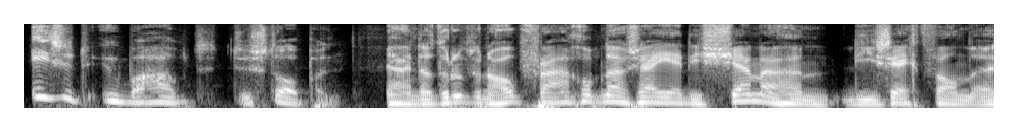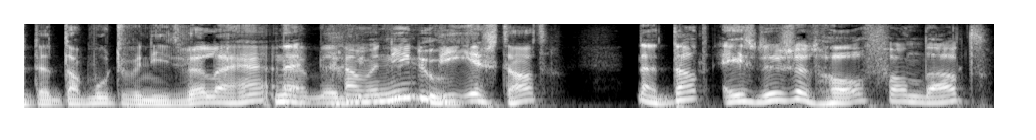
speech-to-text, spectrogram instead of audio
Is het überhaupt te stoppen? Ja, dat roept een hoop vragen op. Nou, zei jij die Shanahan, die zegt van uh, dat, dat, moeten we niet willen. Hè? Nee, uh, gaan we niet doen. Wie is dat? Nou, dat is dus het hoofd van dat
